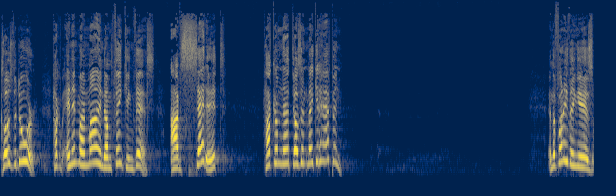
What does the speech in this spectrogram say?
close the door? How come, and in my mind, I'm thinking this I've said it. How come that doesn't make it happen? And the funny thing is,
